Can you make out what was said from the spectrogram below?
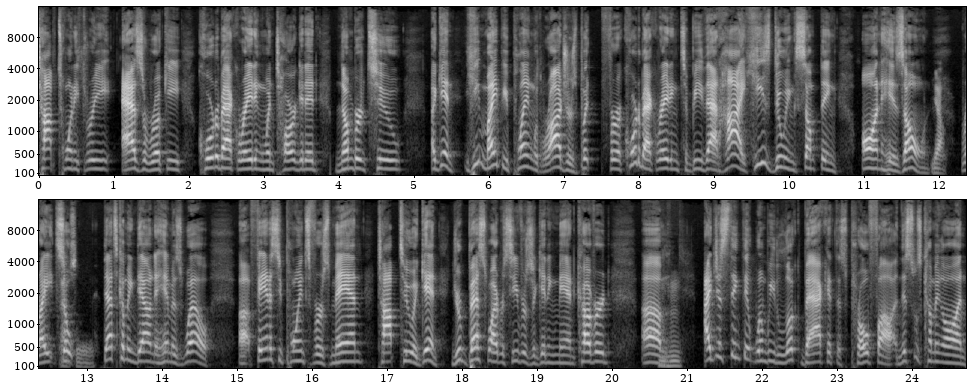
top 23 as a rookie, quarterback rating when targeted, number two. Again, he might be playing with Rodgers, but for a quarterback rating to be that high, he's doing something on his own. Yeah. Right. So absolutely. that's coming down to him as well. Uh, fantasy points versus man, top two. Again, your best wide receivers are getting man covered. Um, mm-hmm. I just think that when we look back at this profile, and this was coming on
